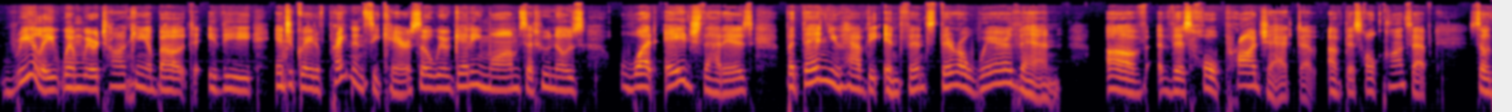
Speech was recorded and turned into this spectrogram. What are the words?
really, when we're talking about the integrative pregnancy care, so we're getting moms at who knows what age that is, but then you have the infants. They're aware then of this whole project of, of this whole concept. So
